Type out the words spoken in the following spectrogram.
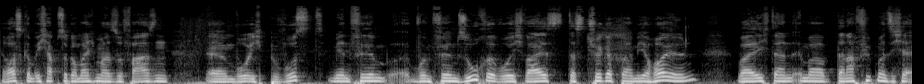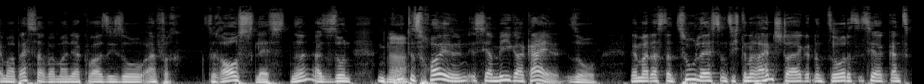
herauskommen. Ich habe sogar manchmal so Phasen, ähm, wo ich bewusst mir einen Film, äh, wo einen Film suche, wo ich weiß, das triggert bei mir heulen, weil ich dann immer, danach fühlt man sich ja immer besser, weil man ja quasi so einfach rauslässt, ne? Also so ein, ein gutes Heulen ist ja mega geil, so. Wenn man das dann zulässt und sich dann reinsteigert und so, das ist ja ganz,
